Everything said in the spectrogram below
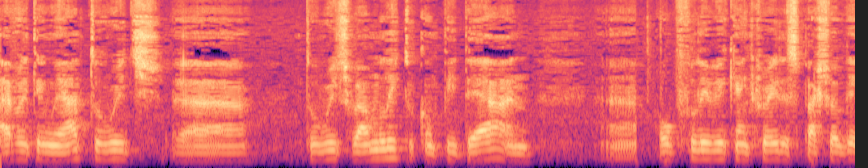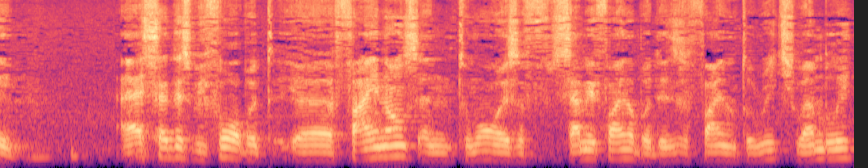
everything we have to reach uh, to reach Wembley to compete there, and uh, hopefully we can create a special game. I said this before, but uh, finals and tomorrow is a semi-final, but this is a final to reach Wembley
